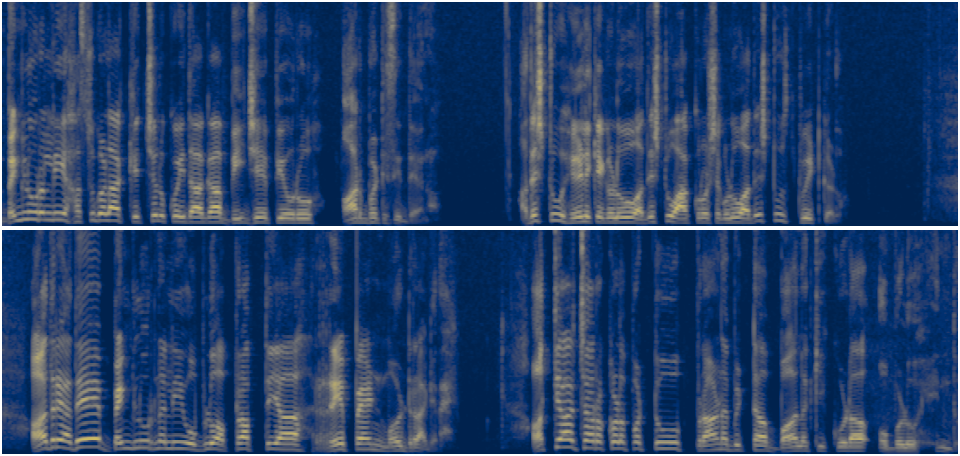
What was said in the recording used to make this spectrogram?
ಬೆಂಗಳೂರಲ್ಲಿ ಹಸುಗಳ ಕೆಚ್ಚಲು ಕೊಯ್ದಾಗ ಬಿ ಜೆ ಪಿಯವರು ಆರ್ಭಟಿಸಿದ್ದೇನು ಅದೆಷ್ಟು ಹೇಳಿಕೆಗಳು, ಅದೆಷ್ಟು ಆಕ್ರೋಶಗಳು, ಅದೆಷ್ಟು ಟ್ವೀಟ್ಗಳು. ಆದರೆ ಅದೇ ಬೆಂಗಳೂರಿನಲ್ಲಿ ಒಬ್ಳು ಅಪ್ರಾಪ್ತಿಯ ರೇಪ್ ಆ್ಯಂಡ್ ಮರ್ಡರ್ ಆಗಿದೆ. ಅತ್ಯಾಚಾರಕ್ಕೊಳಪಟ್ಟು ಪ್ರಾಣ ಬಿಟ್ಟ ಬಾಲಕಿ ಕೂಡ ಒಬ್ಬಳು ಹಿಂದೂ.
